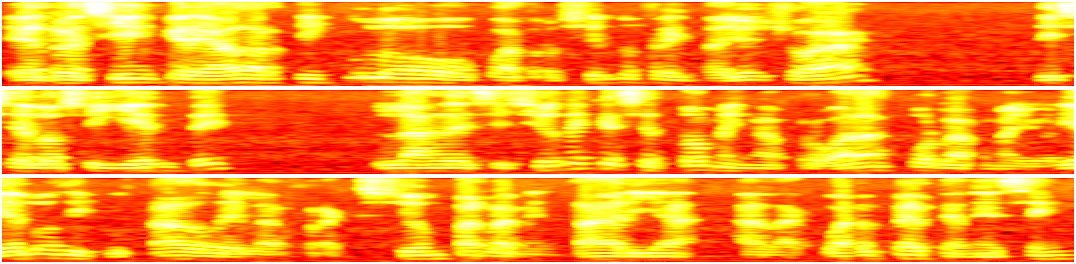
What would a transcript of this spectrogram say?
El recién creado artículo 438A dice lo siguiente, las decisiones que se tomen aprobadas por la mayoría de los diputados de la fracción parlamentaria a la cual pertenecen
